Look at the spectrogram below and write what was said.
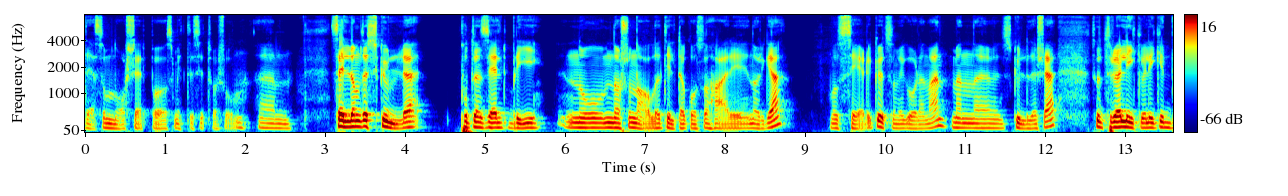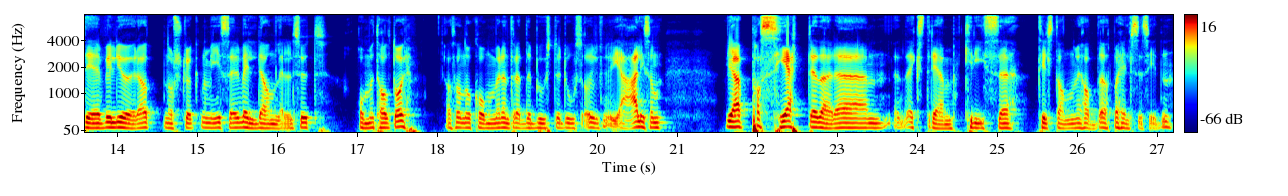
det som nå skjer på smittesituasjonen. Ehm, selv om det skulle potensielt bli noen nasjonale tiltak også her i Norge, nå ser det ikke ut som vi går den veien, men eh, skulle det skje, så tror jeg likevel ikke det vil gjøre at norsk økonomi ser veldig annerledes ut om et halvt år. Altså nå kommer en tredje booster-dose, og vi er liksom Vi har passert det derre eh, ekstremkrisetilstanden vi hadde på helsesiden.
